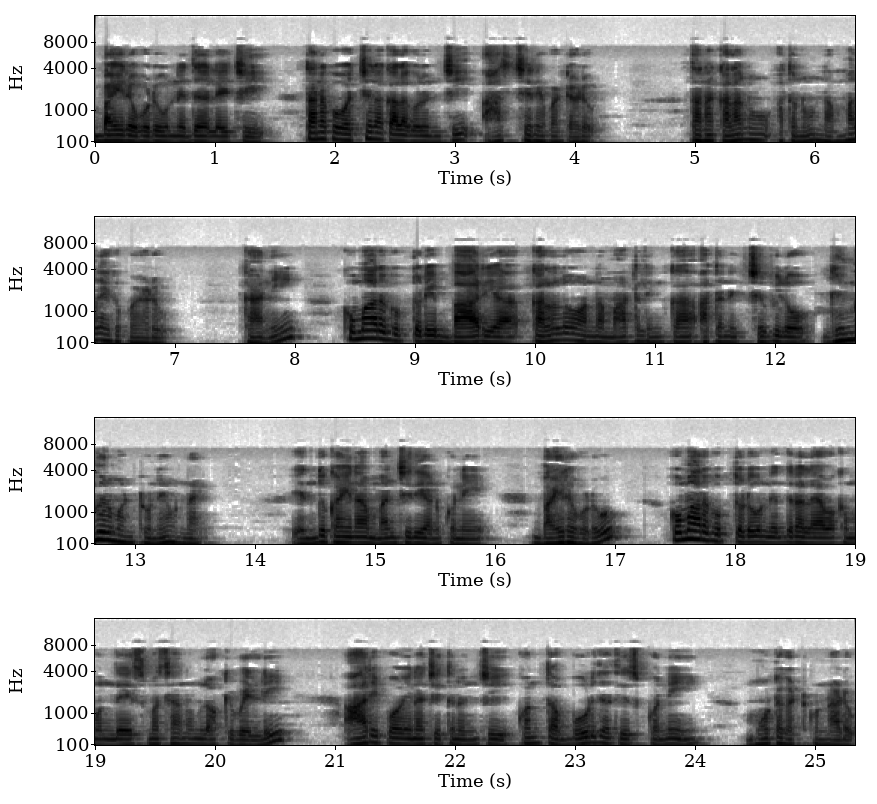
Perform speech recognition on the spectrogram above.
భైరవుడు నిద్రలేచి తనకు వచ్చిన కళ గురించి ఆశ్చర్యపడ్డాడు. తన కలను అతను నమ్మలేకపోయాడు. కానీ కుమారగుప్తుడి భార్య కలలో అన్న మాటలు ఇంకా అతని చెవిలో గింగురమంటూనే ఉన్నాయి. ఎందుకైనా మంచిది అనుకుని భైరవుడు కుమారగుప్తుడు నిద్ర లేవకముందే శ్మశానంలోకి వెళ్ళి ఆరిపోయిన చితి నుంచి కొంత బూడిద తీసుకొని మూటగట్టుకున్నాడు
